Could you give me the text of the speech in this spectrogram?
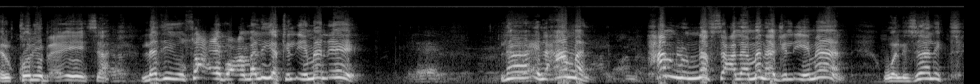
القول يبقى إيه؟ سهل. الذي يصعب عملية الإيمان إيه؟ لا العمل. حمل النفس على منهج الإيمان. ولذلك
